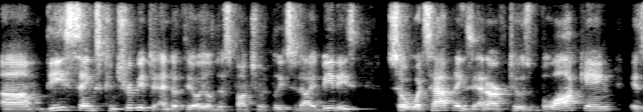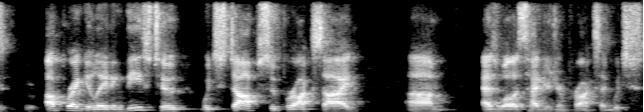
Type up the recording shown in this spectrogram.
um, these things contribute to endothelial dysfunction, which leads to diabetes. So what's happening is NRF2 is blocking, is upregulating these two, which stop superoxide um, as well as hydrogen peroxide, which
